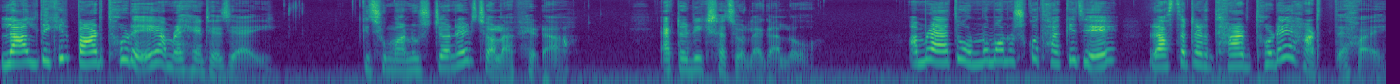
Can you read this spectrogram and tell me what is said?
লাল দিঘির পাড় ধরে আমরা হেঁটে যাই। কিছু মানুষজনের চলাফেরা। একটা রিক্সা চলে গেল। আমরা এত অন্য মানুষকে থাকি যে রাস্তাটার ধার ধরে হাঁটতে হয়।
